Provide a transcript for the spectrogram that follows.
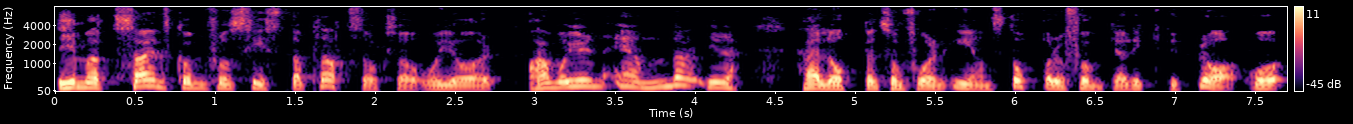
I och med att Sainz kom från sista plats också och gör... Och han var ju den enda i det här loppet som får en enstoppare att funka riktigt bra. Och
